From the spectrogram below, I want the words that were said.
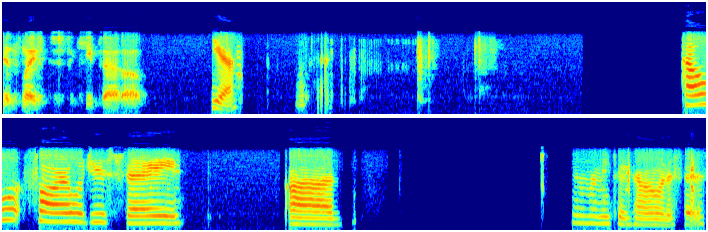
it's nice just to keep that up. Yeah. Okay. How far would you say uh let me think how I want to say this.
